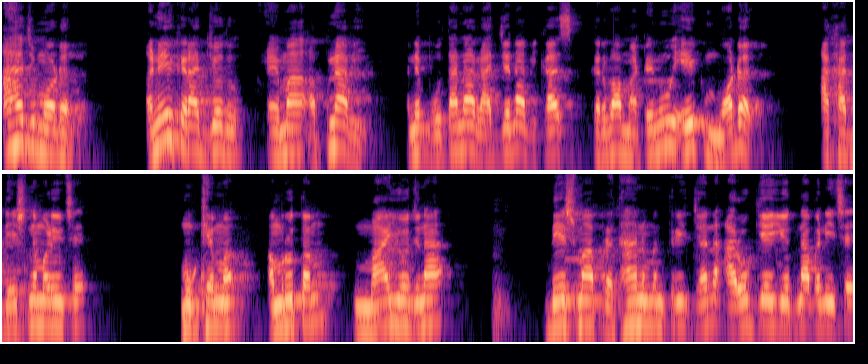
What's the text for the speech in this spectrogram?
આ જ મોડલ અનેક રાજ્યો એમાં અપનાવી અને પોતાના રાજ્યના વિકાસ કરવા માટેનું એક મોડલ આખા દેશને મળ્યું છે. મુખ્ય અમૃતમ મા યોજના દેશમાં પ્રધાનમંત્રી જન આરોગ્ય યોજના બની છે.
